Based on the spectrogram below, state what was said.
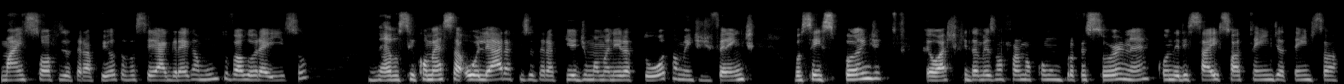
mais só fisioterapeuta, você agrega muito valor a isso. Né? Você começa a olhar a fisioterapia de uma maneira totalmente diferente, você expande. Eu acho que da mesma forma como um professor, né? Quando ele sai, só atende, atende, só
